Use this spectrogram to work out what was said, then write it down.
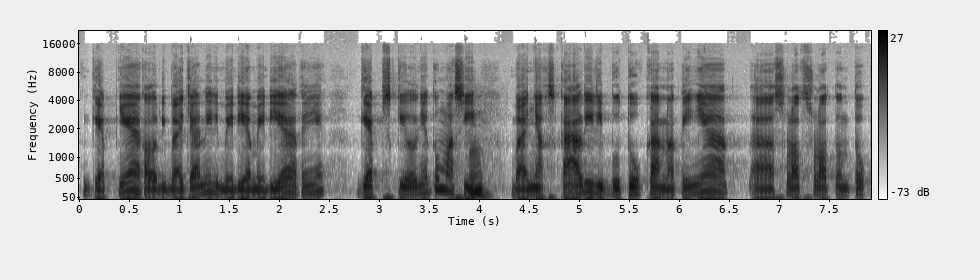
gapnya kalau dibaca nih di media-media katanya gap skillnya tuh masih hmm. banyak sekali dibutuhkan. Artinya uh, slot-slot untuk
